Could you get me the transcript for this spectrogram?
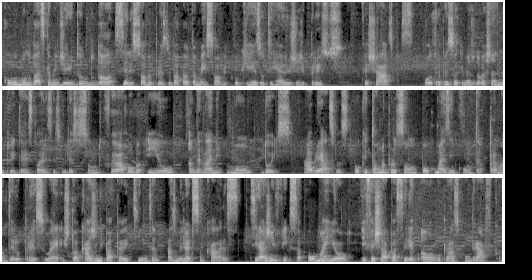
Como o mundo basicamente gira em torno do dólar, se ele sobe, o preço do papel também sobe, o que resulta em reajuste de preços. Fecha aspas. Outra pessoa que me ajudou bastante no Twitter a esclarecer sobre esse assunto foi o arroba iu_mon2. Abre aspas. O que torna a produção um pouco mais em conta para manter o preço é estocagem de papel e tinta, as melhores são caras, tiragem fixa ou maior e fechar a parceria a longo prazo com gráfica,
